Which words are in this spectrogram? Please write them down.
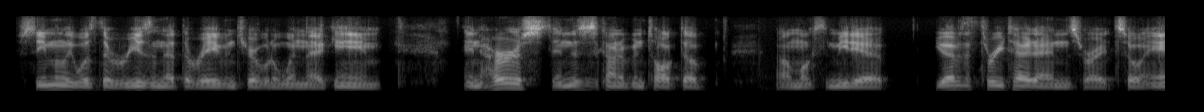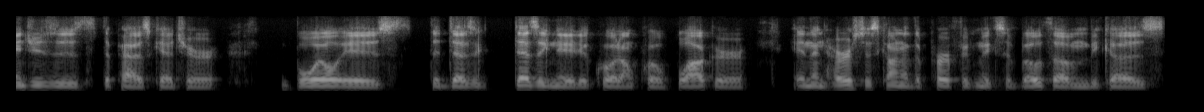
seemingly was the reason that the Ravens were able to win that game. And Hurst, and this has kind of been talked up amongst the media, you have the three tight ends, right? So Andrews is the pass catcher, Boyle is the des- designated quote unquote blocker, and then Hurst is kind of the perfect mix of both of them because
